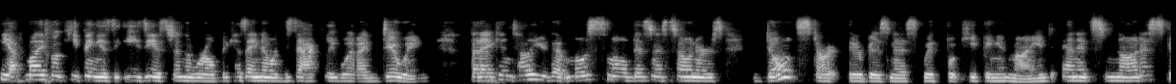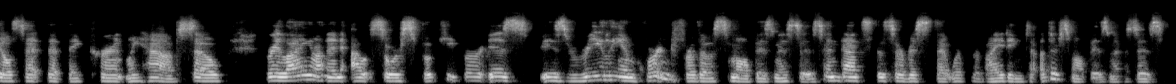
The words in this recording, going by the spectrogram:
Yeah, my bookkeeping is the easiest in the world because I know exactly what I'm doing. But I can tell you that most small business owners don't start their business with bookkeeping in mind, and it's not a skill set that they currently have. So relying on an outsourced bookkeeper is is really important for those small businesses and that's the service that we're providing to other small businesses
